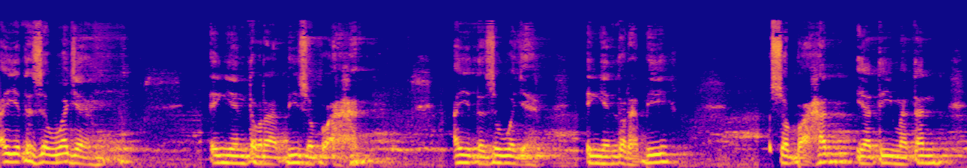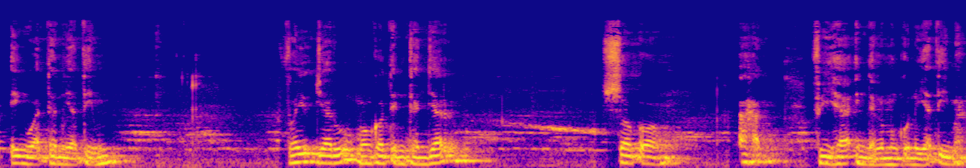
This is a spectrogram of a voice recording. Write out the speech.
ayat zawaja ingin torabi sapa ahad. Ayat zawaja ingin torabi sobahat yatimatan ing yatim. Fayuk jaru mongkotin ganjar. Sopo ahad Fiha ing dalam yatima.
